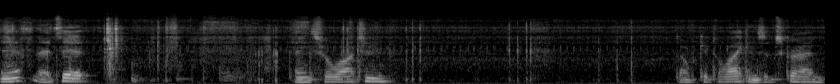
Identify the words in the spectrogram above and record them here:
Yeah, that's it. Thanks for watching. Don't forget to like and subscribe.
